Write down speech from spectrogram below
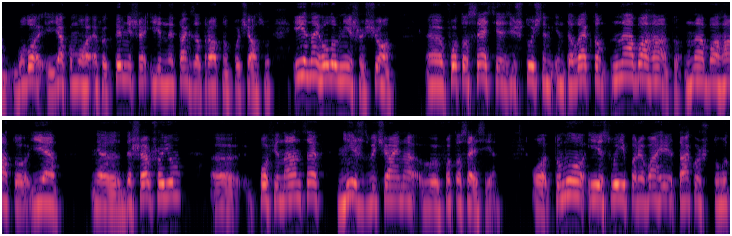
було якомога ефективніше і не так затратно по часу. І найголовніше, що фотосесія зі штучним інтелектом набагато, набагато є е, дешевшою е, по фінансах, ніж звичайна е, фотосесія. От, тому і свої переваги також тут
